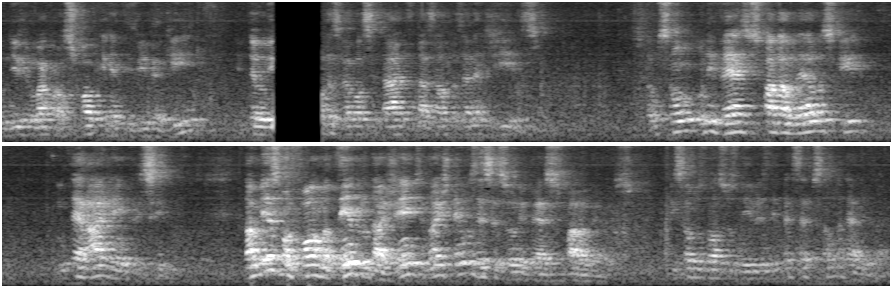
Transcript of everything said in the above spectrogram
o nível macroscópico que a gente vive aqui, e tem o nível das velocidades, das altas energias. Então são universos paralelos que interagem entre si. Da mesma forma, dentro da gente, nós temos esses universos paralelos, que são os nossos níveis de percepção da realidade.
